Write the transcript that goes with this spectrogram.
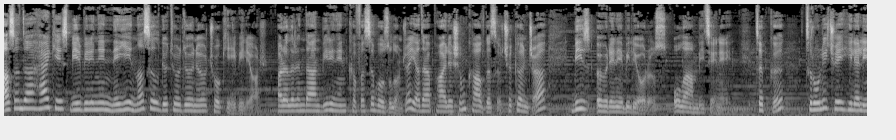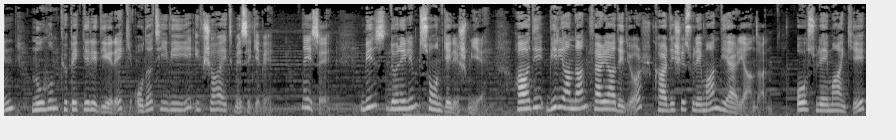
Aslında herkes birbirinin neyi nasıl götürdüğünü çok iyi biliyor. Aralarından birinin kafası bozulunca ya da paylaşım kavgası çıkınca biz öğrenebiliyoruz olan biteni. Tıpkı Troliçe Hilal'in Nuh'un köpekleri diyerek Oda TV'yi ifşa etmesi gibi. Neyse, biz dönelim son gelişmeye. Hadi bir yandan feryat ediyor, kardeşi Süleyman diğer yandan. O Süleyman ki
